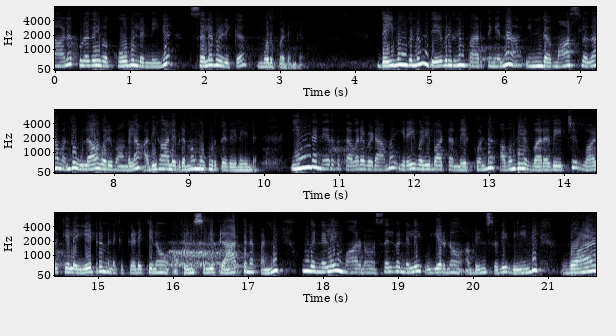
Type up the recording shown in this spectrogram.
நாளை குலதெய்வ கோவிலில் நீங்கள் செலவழிக்க முற்படுங்க. தெய்வங்களும் தேவர்களும் பார்த்தீங்கன்னா இந்த மாசத்துல தான் வந்து உலா வருவாங்களாம் அதிகாலை பிரம்ம முகூர்த்த வேலையில் இந்த நேரத்தை தவற விடாமல் இறை வழிபாட்டை மேற்கொண்டு அவங்கள வரவேற்று வாழ்க்கையில் ஏற்றம் எனக்கு கிடைக்கணும் அப்படின்னு சொல்லி பிரார்த்தனை பண்ணி உங்கள் நிலை மாறணும் செல்வ நிலை உயரணும் அப்படின்னு சொல்லி வேண்டி வாழ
